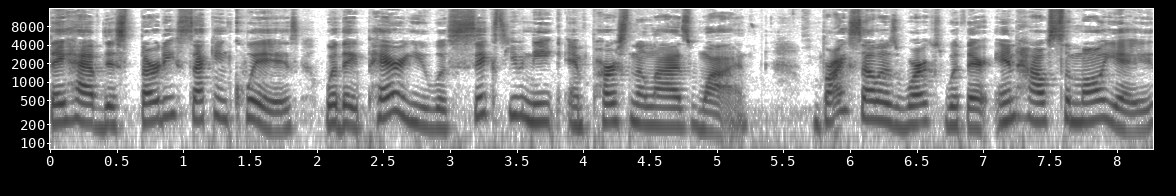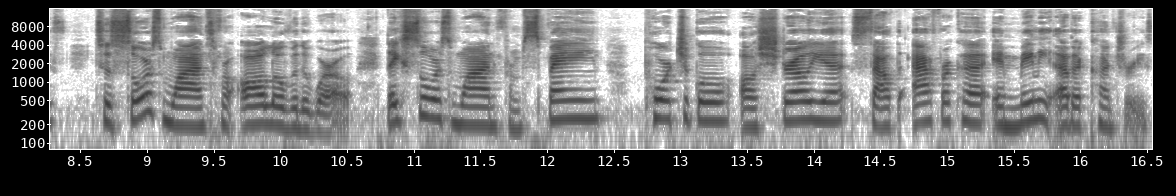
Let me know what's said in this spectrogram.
They have this 30 second quiz where they pair you with six unique and personalized wines. Bright Cellars works with their in house sommeliers to source wines from all over the world. They source wine from Spain, Portugal, Australia, South Africa, and many other countries.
